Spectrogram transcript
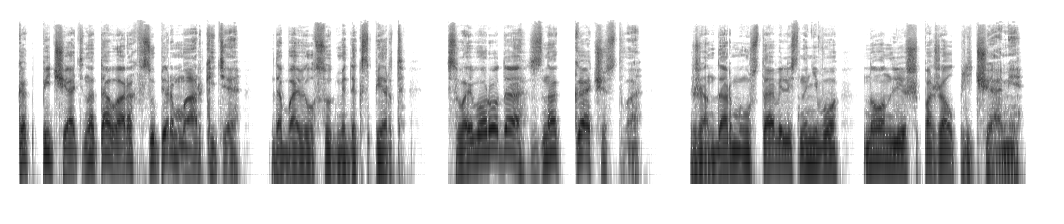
как печать на товарах в супермаркете», — добавил судмедэксперт. «Своего рода знак качества». Жандармы уставились на него, но он лишь пожал плечами.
